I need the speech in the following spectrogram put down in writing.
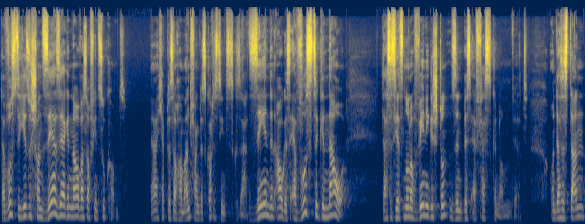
da wusste Jesus schon sehr, sehr genau, was auf ihn zukommt. Ja, ich habe das auch am Anfang des Gottesdienstes gesagt. Sehenden Auges. Er wusste genau, dass es jetzt nur noch wenige Stunden sind, bis er festgenommen wird. Und dass es dann,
